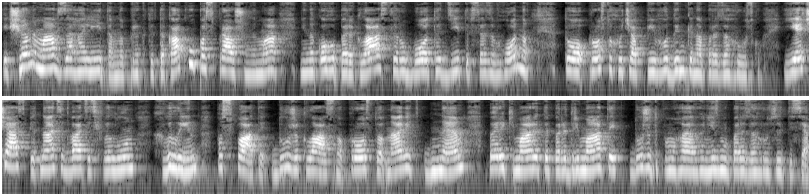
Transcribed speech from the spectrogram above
Якщо нема взагалі там, наприклад, така купа справ, що нема ні на кого перекласти робота, діти, все завгодно, то просто хоча б півгодинки на перезагрузку. Є час 15-20 хвилин, хвилин поспати. Дуже класно. Просто навіть днем перекімарити, передрімати, дуже допомагає організму перезагрузитися.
